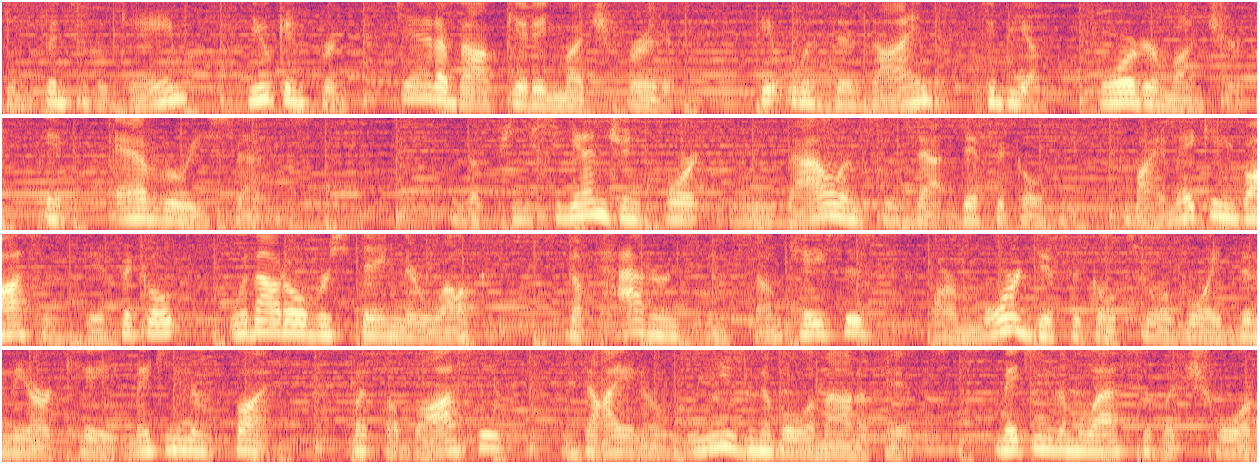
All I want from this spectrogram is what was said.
deep into the game, you can forget about getting much further. It was designed to be a quarter muncher in every sense. The PC Engine port rebalances that difficulty by making bosses difficult without overstaying their welcome. The patterns, in some cases, are more difficult to avoid than the arcade, making them fun, but the bosses die in a reasonable amount of hits, making them less of a chore.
